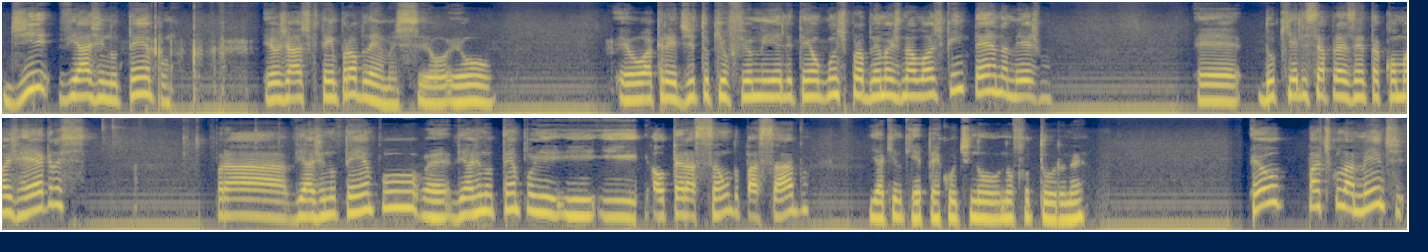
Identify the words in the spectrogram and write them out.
de viagem no tempo, eu já acho que tem problemas. Eu, eu, eu acredito que o filme ele tem alguns problemas na lógica interna mesmo. É, do que ele se apresenta como as regras para viagem no tempo, é, viagem no tempo e, e, e, alteração do passado e aquilo que repercute no, no futuro, né? Eu particularmente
